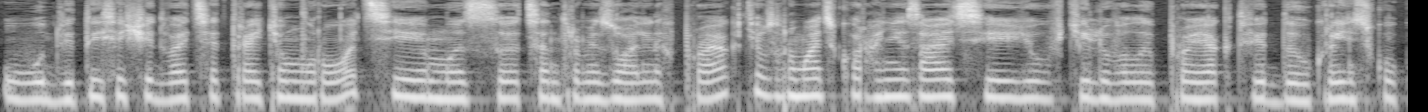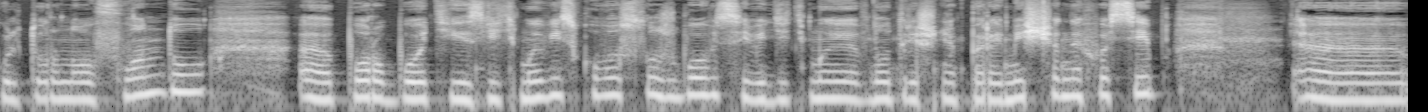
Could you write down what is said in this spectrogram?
У 2023 році ми з центром візуальних проєктів з громадською організацією втілювали проєкт від Українського культурного фонду е, по роботі з дітьми військовослужбовців і дітьми внутрішньо переміщених осіб. Е,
